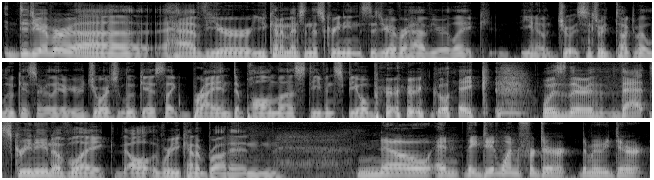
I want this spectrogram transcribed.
did you ever uh, have your? You kind of mentioned the screenings. Did you ever have your like, you know, since we talked about Lucas earlier, your George Lucas, like Brian De Palma, Steven Spielberg, like, was there that screening of like all where you kind of brought in? No, and they did one for Dirt, the movie Dirt,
